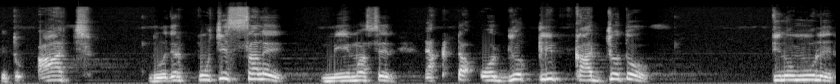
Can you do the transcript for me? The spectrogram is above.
কিন্তু আজ দু পঁচিশ সালে মে মাসের একটা অডিও ক্লিপ কার্যত তৃণমূলের।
